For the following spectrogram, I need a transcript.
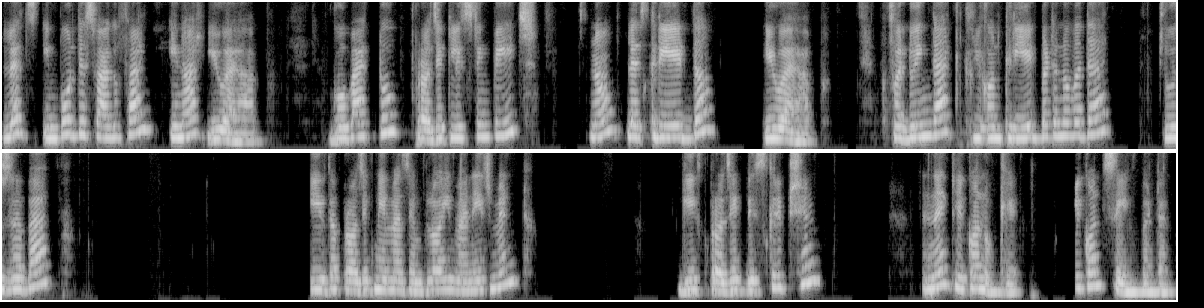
let's import the Swagger file in our UI app. Go back to project listing page. Now let's create the UI app. For doing that, click on create button over there choose web app, give the project name as employee management, give project description, and then click on OK. Click on save button.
